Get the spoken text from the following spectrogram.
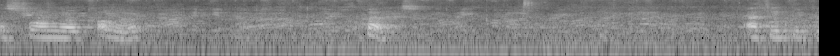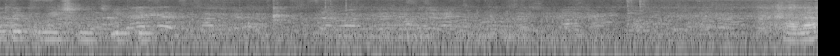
a stronger color. But I think with the decoration it will do.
